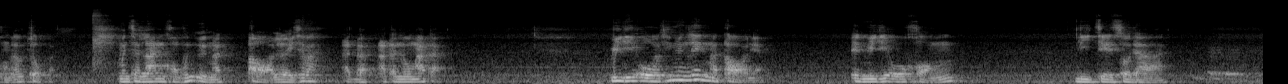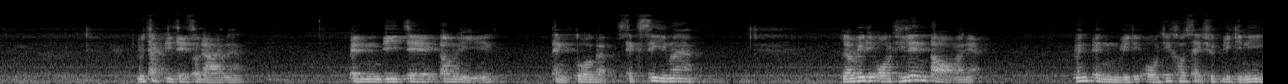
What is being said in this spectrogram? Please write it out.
ของเราจบอะมันจะรันของคนอื่นมาต่อเลยใช่ป่ะแบบอัตโนมัติอะวิดีโอที่มันเล่นมาต่อเนี่ย เป็นวิดีโอของดีเจโซดา รู้จักดีเจโซดาไหมครับเป็นดีเจเกาหลี แต่งตัวแบบเซ็กซี่มาก แล้ววิดีโอที่เล่นต่อมาเนี่ยมันเป็นวิดีโอที่เขาใส่ชุดบิกินี่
